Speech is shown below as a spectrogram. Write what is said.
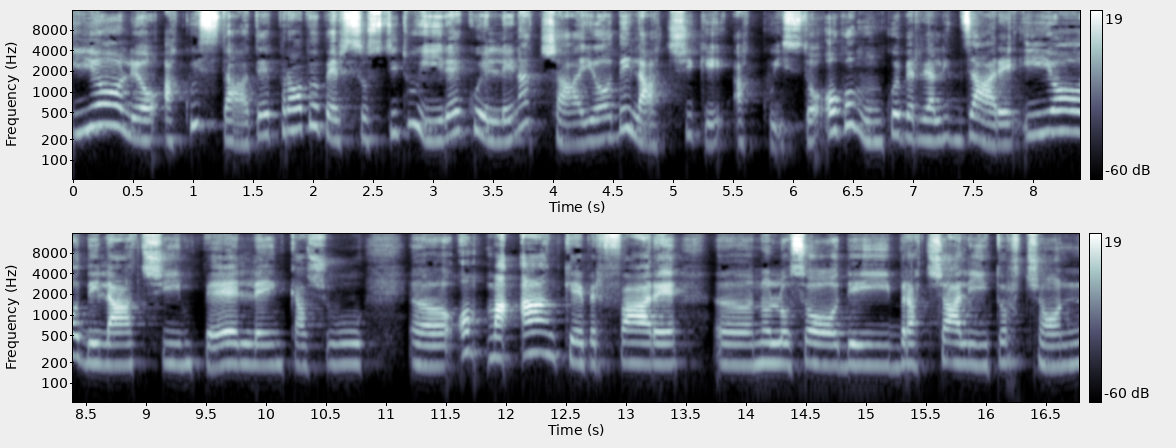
Io le ho acquistate proprio per sostituire quelle in acciaio dei lacci che acquisto o comunque per realizzare. Io dei lacci in pelle, in casciù, eh, o, ma anche per fare, eh, non lo so, dei bracciali torchon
